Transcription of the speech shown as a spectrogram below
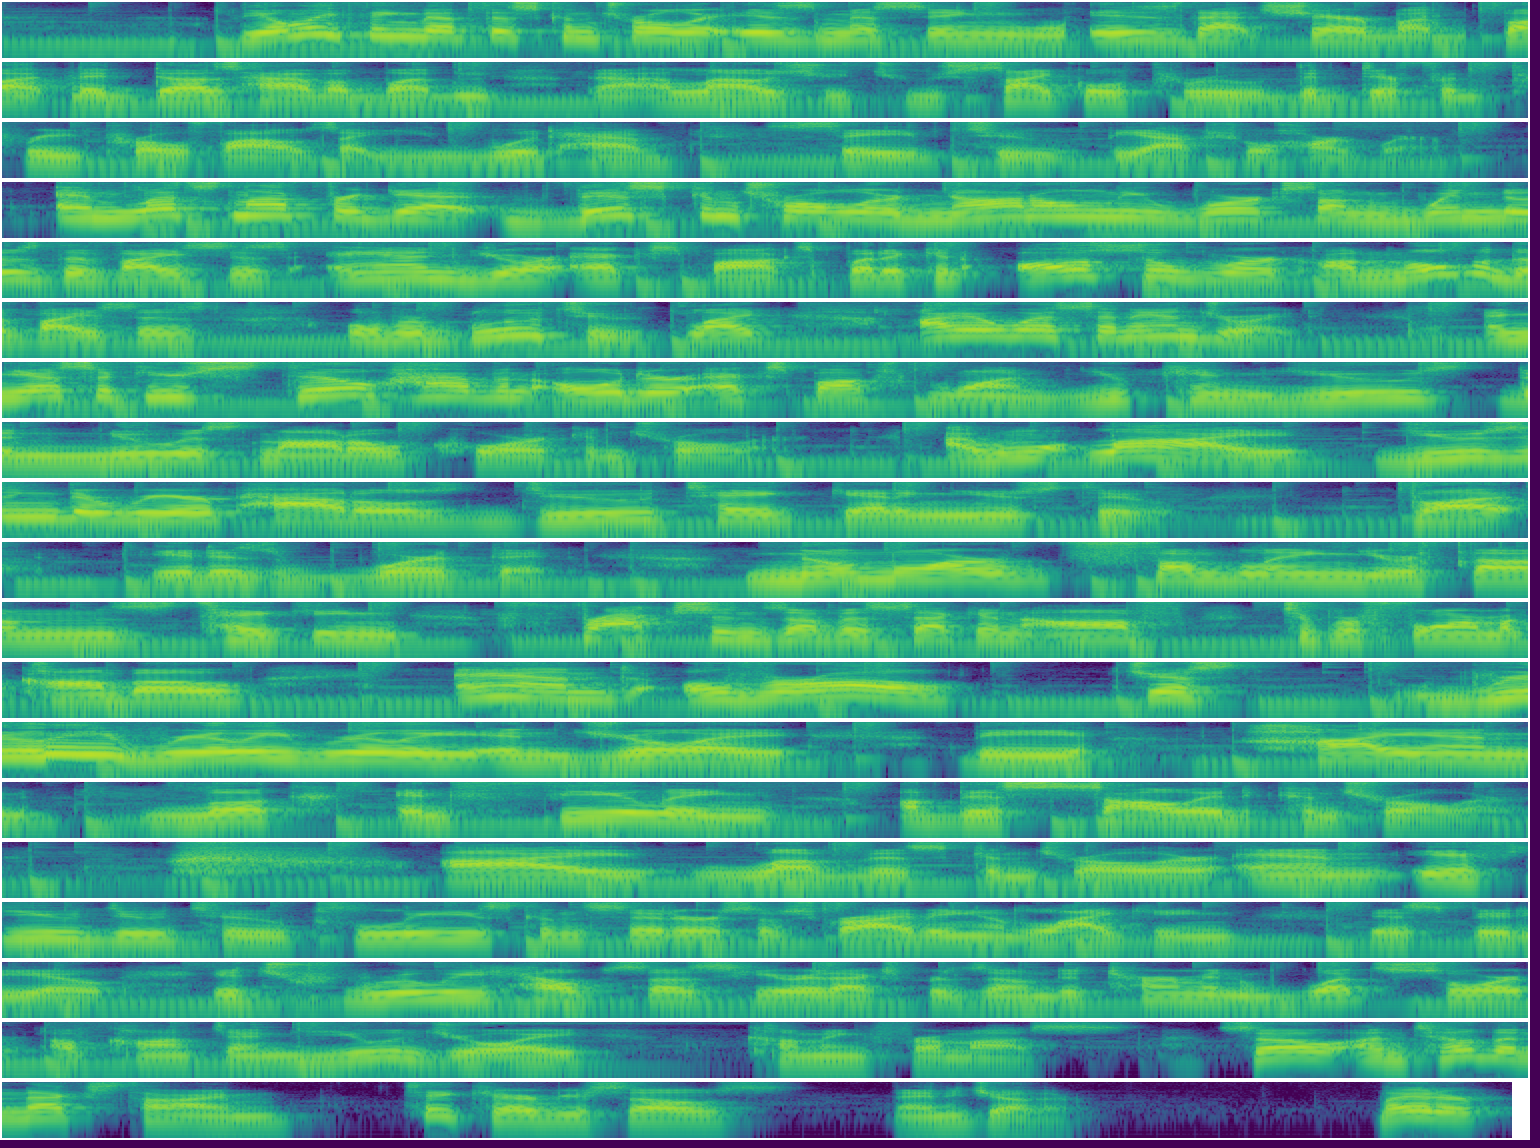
The only thing that this controller is missing is that share button, but it does have a button that allows you to cycle through the different three profiles that you would have saved to the actual hardware. And let's not forget, this controller not only works on Windows devices and your Xbox, but it can also work on mobile devices over Bluetooth, like iOS and Android. And yes, if you still have an older Xbox One, you can use the newest model core controller. I won't lie, using the rear paddles do take getting used to, but it is worth it. No more fumbling your thumbs, taking fractions of a second off to perform a combo, and overall, just really, really, really enjoy the high-end look and feeling of this solid controller. I love this controller, and if you do too, please consider subscribing and liking this video. It truly helps us here at Expert Zone determine what sort of content you enjoy coming from us. So until the next time, take care of yourselves and each other. Later.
